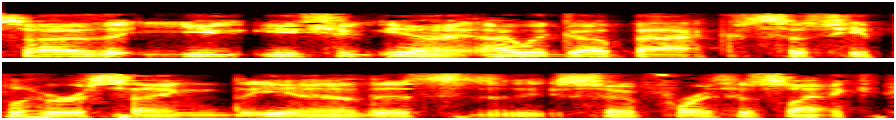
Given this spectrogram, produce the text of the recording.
So that you, you should, you know, I would go back to people who are saying, you know, this, so forth. It's like,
